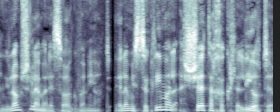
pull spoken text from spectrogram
אני לא משלם על 10 עגבניות, אלא מסתכלים על השטח הכללי יותר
